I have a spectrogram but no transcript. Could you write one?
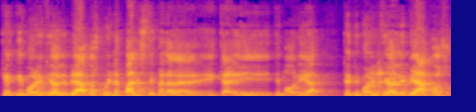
και τιμωρηθεί ο Ολυμπιακός που είναι πάλι στη μένα ε, η, κα- η τιμωρία και τιμωρηθεί ο Ολυμπιακός,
